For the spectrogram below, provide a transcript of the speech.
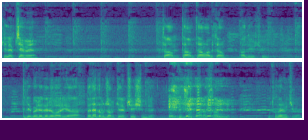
Kelepçe mi? Tamam tamam tamam abi tamam. Hadi geç çocuk. Bir de böyleleri var ya. Ben nereden bulacağım kelepçeyi şimdi? Elektrik şoku arasam utanırım ki ben.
